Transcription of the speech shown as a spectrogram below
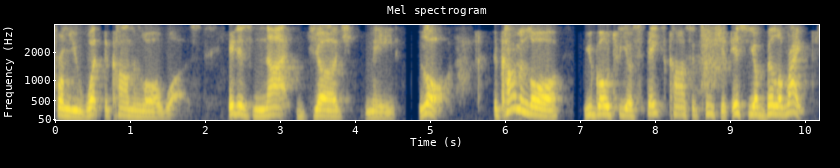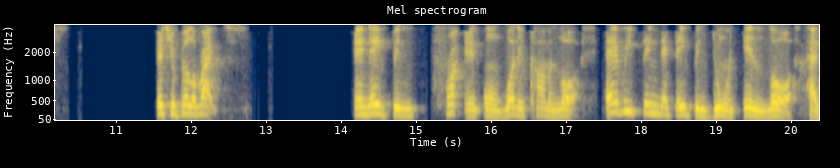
from you what the common law was. It is not judge-made law. The common law, you go to your state's constitution. It's your Bill of Rights. It's your Bill of Rights. And they've been fronting on what is common law. Everything that they've been doing in law has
